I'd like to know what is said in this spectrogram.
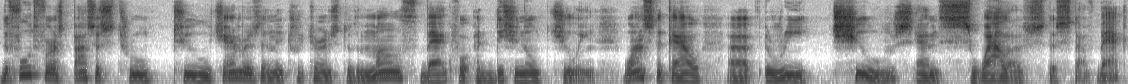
The food first passes through two chambers, then it returns to the mouth back for additional chewing. Once the cow uh, re chews and swallows the stuff back,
